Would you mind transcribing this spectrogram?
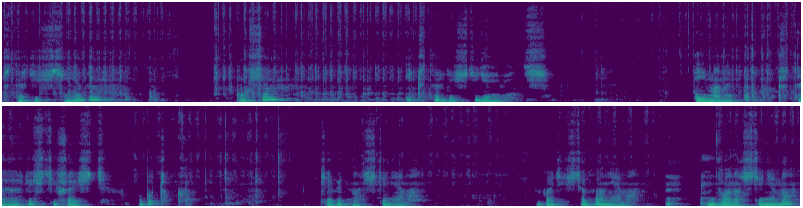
41 8 i 49 i mamy tak 46 oboczek. 19 nie ma. 22 nie ma. 12 nie ma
